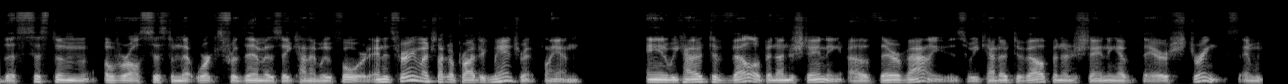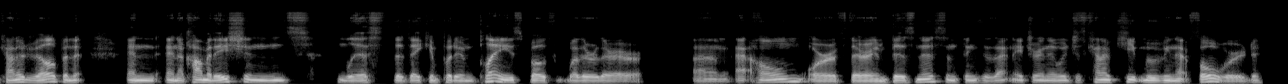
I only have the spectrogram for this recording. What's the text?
the system overall system that works for them as they kind of move forward. And it's very much like a project management plan. And we kind of develop an understanding of their values. We kind of develop an understanding of their strengths. And we kind of develop an and and accommodations list that they can put in place, both whether they're um, at home or if they're in business and things of that nature. And then we just kind of keep moving that forward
